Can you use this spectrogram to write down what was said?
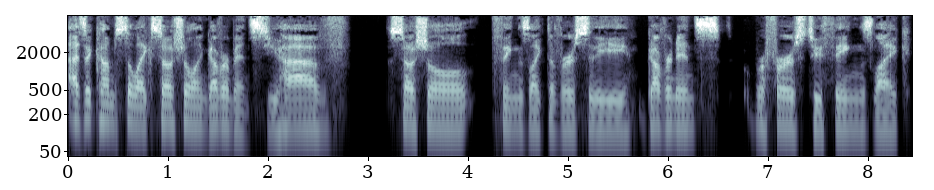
as it comes to like social and governance, you have social things like diversity. Governance refers to things like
